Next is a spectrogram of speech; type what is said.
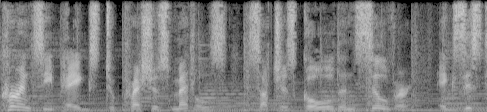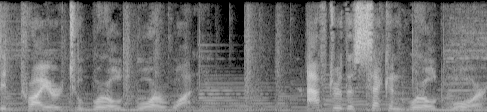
Currency pegs to precious metals, such as gold and silver, existed prior to World War I. After the Second World War,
